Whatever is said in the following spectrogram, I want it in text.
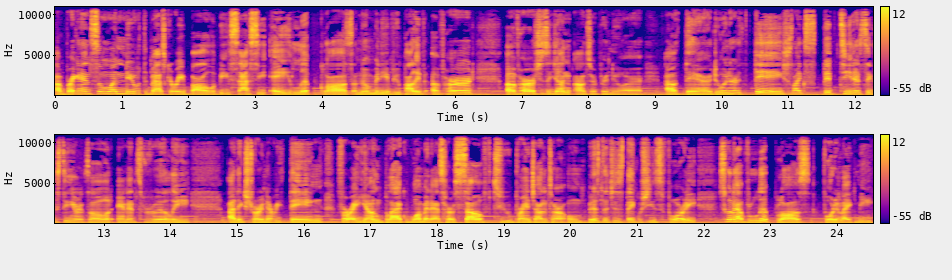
I'm bringing in someone new with the Masquerade Ball. Will be Sassy A Lip Gloss. I know many of you probably have heard of her. She's a young entrepreneur out there doing her thing. She's like 15 or 16 years old, and it's really an extraordinary thing for a young black woman as herself to branch out into her own business. Just think when she's 40, she's gonna have lip gloss, 40 like me,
